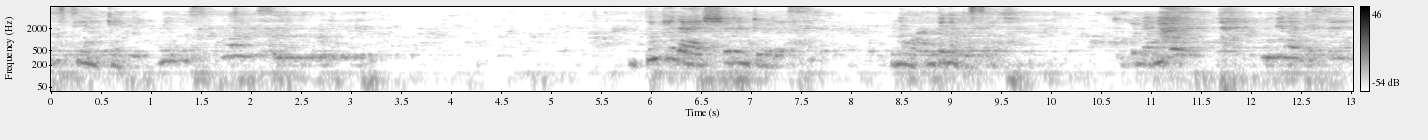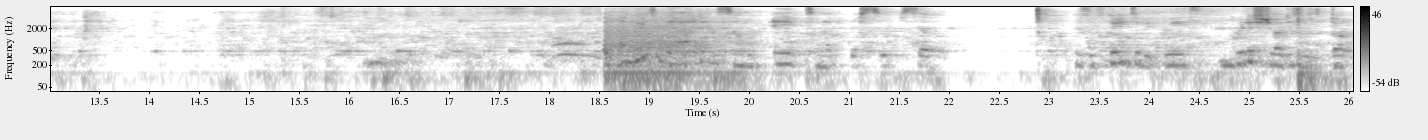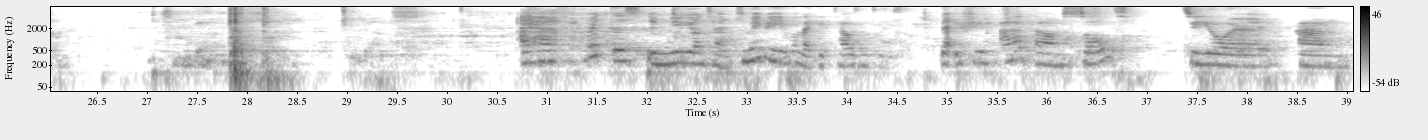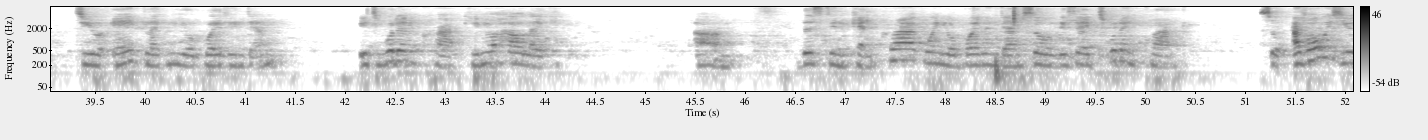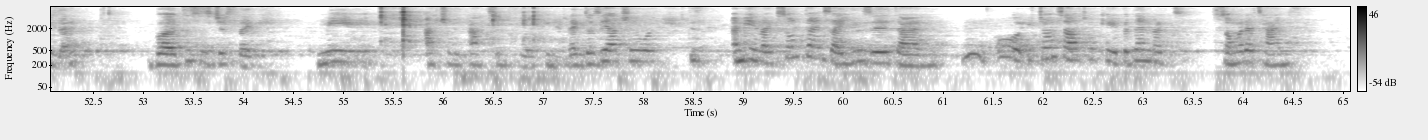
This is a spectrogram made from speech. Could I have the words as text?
this thing can be really spicy. I'm thinking that I shouldn't do this. No, I'm gonna be safe. I'm gonna, I'm gonna be safe. I'm going to be adding some egg to my pepper soup, so this is going to be great. I'm really sure this is done. So I'm gonna do that. I have heard this a million times, maybe even like a thousand times, that if you add um, salt to your um, to your egg, like when you're boiling them, it wouldn't crack. You know how like um, this thing can crack when you're boiling them. So they say it wouldn't crack. So I've always used it, but this is just like me actually asking for opinion. Like, does it actually work? 'Cause, I mean, like sometimes I use it and hmm, oh, it turns out okay, but then like some other times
